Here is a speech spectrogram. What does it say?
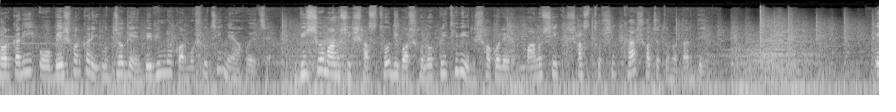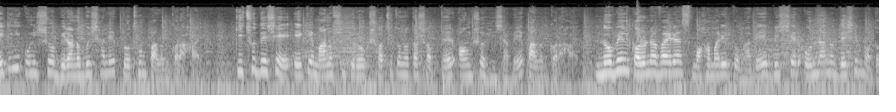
সরকারি ও বেসরকারি উদ্যোগে বিভিন্ন কর্মসূচি নেওয়া হয়েছে। বিশ্ব মানসিক স্বাস্থ্য দিবস হল পৃথিবীর সকলের মানসিক স্বাস্থ্য শিক্ষা সচেতনতার দিন। এটি উনিশশো বিরানব্বই সালে প্রথম পালন করা হয়। কিছু দেশে একে মানসিক রোগ সচেতনতা সপ্তাহের অংশ হিসাবে পালন করা হয়। নোবেল করোনা ভাইরাস মহামারীর প্রভাবে বিশ্বের অন্যান্য দেশের মতো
